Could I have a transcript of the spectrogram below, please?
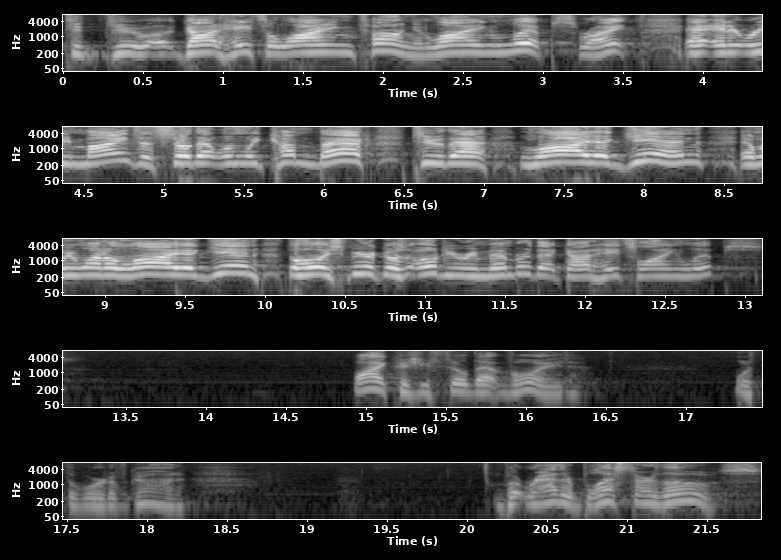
to, to uh, God hates a lying tongue and lying lips, right? And, and, it reminds us so that when we come back to that lie again and we want to lie again, the Holy Spirit goes, Oh, do you remember that God hates lying lips? Why? Because you filled that void with the Word of God. But rather, blessed are those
